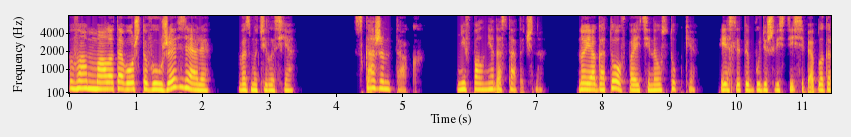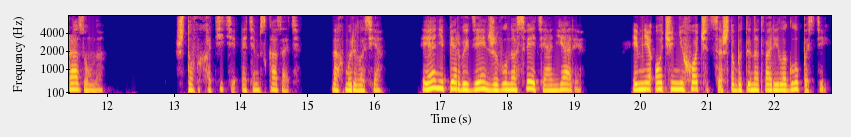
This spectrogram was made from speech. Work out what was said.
Вам мало того, что вы уже взяли? Возмутилась я. Скажем так, не вполне достаточно. Но я готов пойти на уступки, если ты будешь вести себя благоразумно. Что вы хотите этим сказать? Нахмурилась я. Я не первый день живу на свете, Аньяри. И мне очень не хочется, чтобы ты натворила глупостей.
